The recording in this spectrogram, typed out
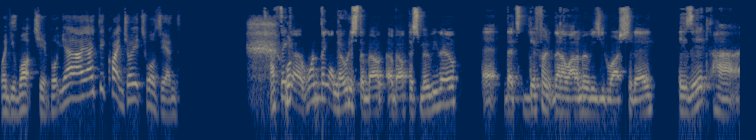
when you watch it. But yeah, I, I did quite enjoy it towards the end. I think uh, one thing I noticed about about this movie though uh, that's different than a lot of movies you'd watch today is it uh,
